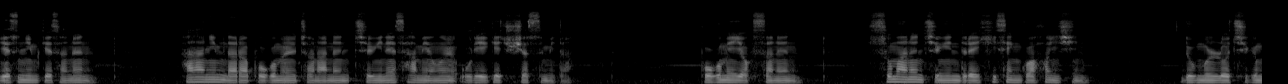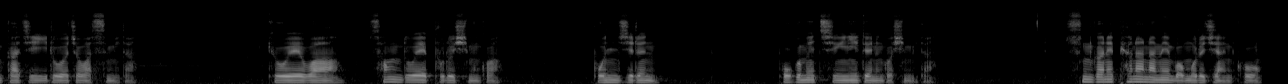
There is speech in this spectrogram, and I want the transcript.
예수님께서는 하나님 나라 복음을 전하는 증인의 사명을 우리에게 주셨습니다. 복음의 역사는 수많은 증인들의 희생과 헌신, 눈물로 지금까지 이루어져 왔습니다. 교회와 성도의 부르심과 본질은 복음의 증인이 되는 것입니다. 순간의 편안함에 머무르지 않고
